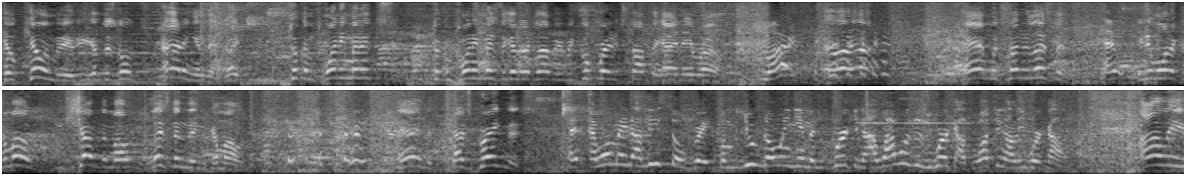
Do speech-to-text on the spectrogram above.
he'll kill him. There's no padding in this, right? Took him 20 minutes. Took him 20 minutes to get another glove. He recuperated, stopped the guy in eight rounds. Smart. And with Sonny Liston, he didn't want to come out. He shoved him out. Liston didn't come out. And that's greatness. And, and what made Ali so great? From you knowing him and working out, what was his workouts? Watching Ali work out. Ali,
